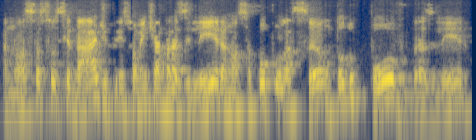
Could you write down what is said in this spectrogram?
A nossa sociedade, principalmente a brasileira, a nossa população, todo o povo brasileiro,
